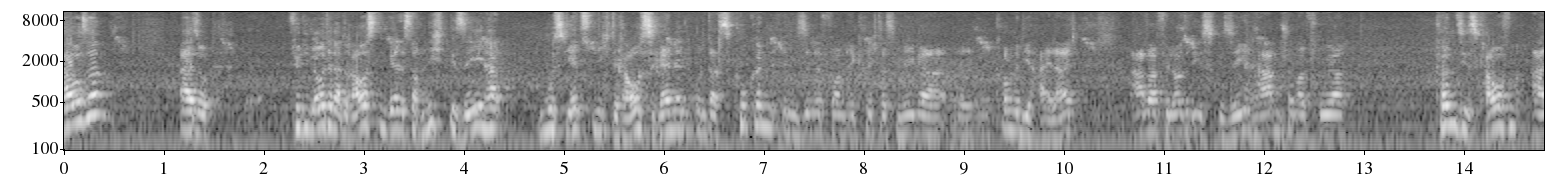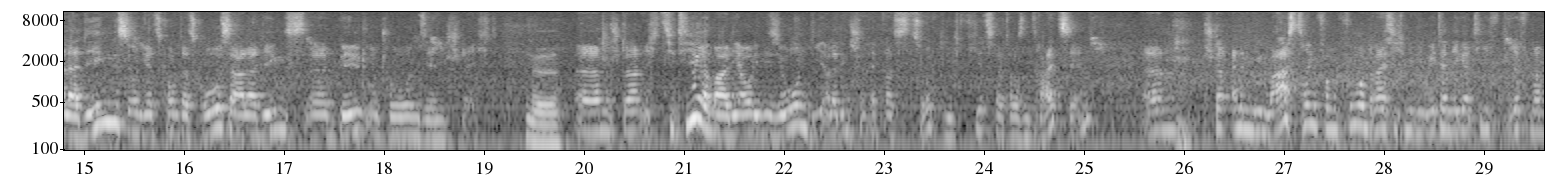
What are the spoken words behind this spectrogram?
Hauser. Also, für die Leute da draußen, wer das noch nicht gesehen hat, muss jetzt nicht rausrennen und das gucken im Sinne von, er kriegt das mega äh, Comedy-Highlight. Aber für Leute, die es gesehen haben, schon mal früher, können sie es kaufen. Allerdings, und jetzt kommt das große Allerdings, äh, Bild und Ton sind schlecht. Nö. Ähm, statt, ich zitiere mal die Audiovision, die allerdings schon etwas zurückliegt, 4 2013. Ähm, statt einem Remastering vom 35 mm Negativ griff man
